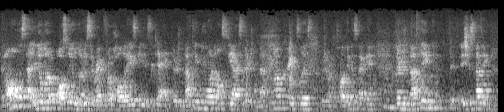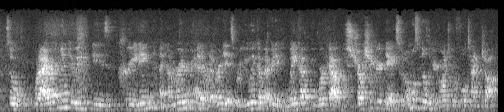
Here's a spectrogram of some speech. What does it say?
and all of a sudden, you'll know, also you'll notice that right before the holidays, it is dead. There's nothing new on LCS, there's nothing on Craigslist, which I'm gonna plug in a second. Mm-hmm. There's nothing, it's just nothing. So what I recommend doing is creating a number in your head or whatever it is, where you wake up every day, you wake up, you work out, you structure your day, so it almost feels like you're going to a full-time job.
